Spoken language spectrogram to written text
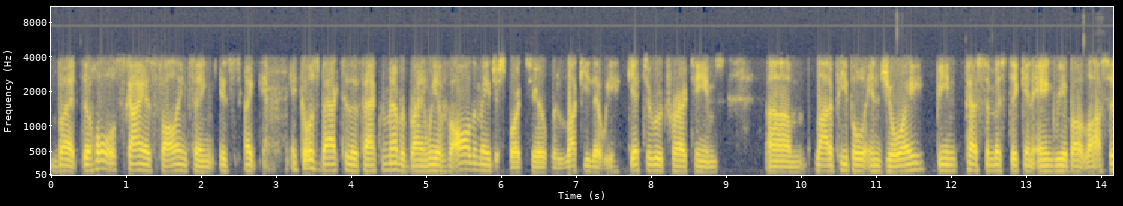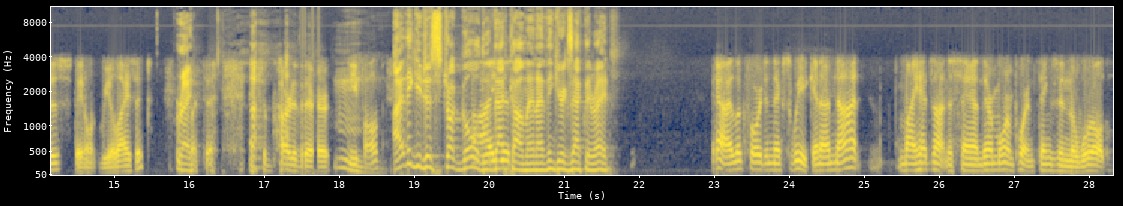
But the whole sky is falling thing is like it goes back to the fact. Remember, Brian, we have all the major sports here. We're lucky that we get to root for our teams. Um, a lot of people enjoy being pessimistic and angry about losses. They don't realize it. Right. But, uh, it's a part of their mm. default. I think you just struck gold with I that just, comment. I think you're exactly right. Yeah, I look forward to next week. And I'm not, my head's not in the sand. There are more important things in the world,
